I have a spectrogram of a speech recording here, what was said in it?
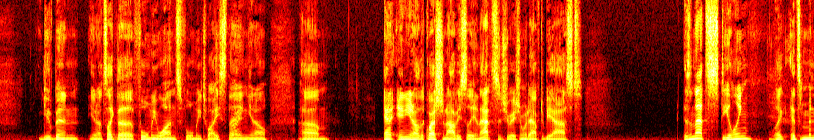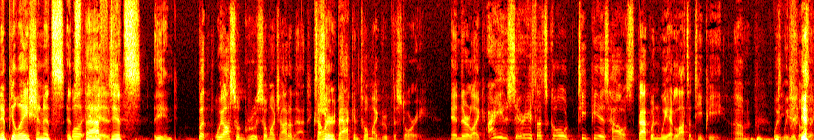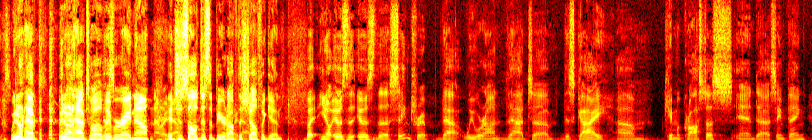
you've been, you know, it's like the "fool me once, fool me twice" thing. Right. You know, um, and and you know the question obviously in that situation would have to be asked: Isn't that stealing? Like it's manipulation. It's it's Well, theft. is. It's But we also grew so much out of that because I Sure. went back and told my group the story, and they're like, "Are you serious? Let's go TP his house." Back when we had lots of TP, um, we, we did those yeah. things. We don't have we don't have toilet paper right now. Right it now. just all disappeared off right the now. shelf again. But you know, it was the, it was the same trip that we were on that uh, this guy um, came across us, and uh, same thing.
